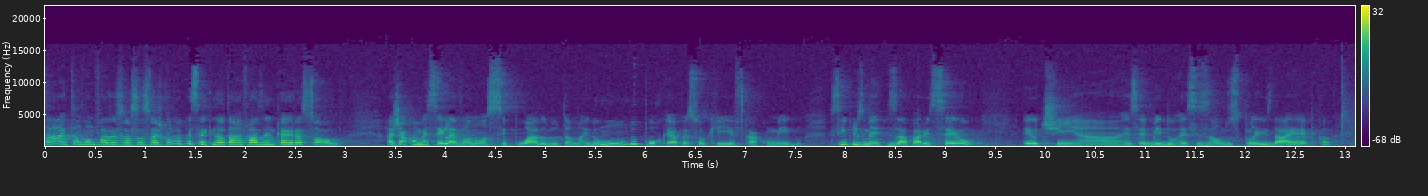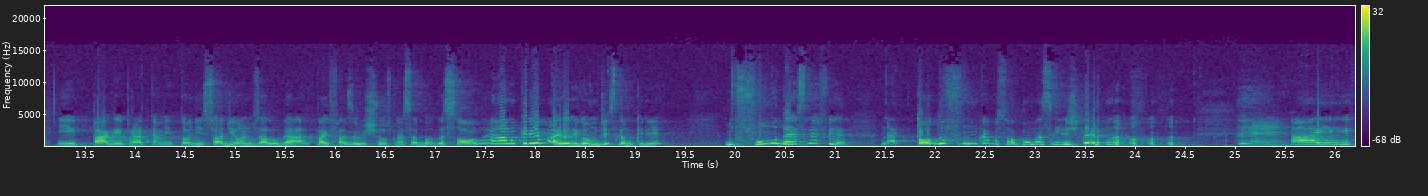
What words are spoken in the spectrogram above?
Ah, então vamos fazer essas festas. Quando eu pensei que eu estava fazendo carreira solo. Aí já comecei levando uma cipuada do tamanho do mundo, porque a pessoa que ia ficar comigo simplesmente desapareceu. Eu tinha recebido rescisão dos plays da época e paguei praticamente todinho só de ônibus alugado para ir fazer os shows com essa banda solo. Eu já não queria mais. Eu digo, eu não disse que eu não queria. Um fumo desse, minha filha. Não é todo fumo que a pessoa come assim ligeiro, não. É. Aí,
